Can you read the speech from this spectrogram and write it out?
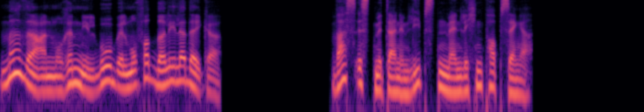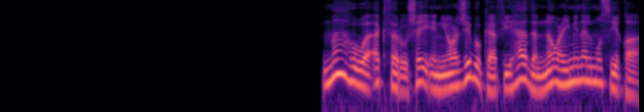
ماذا عن مغني البوب المفضل لديك؟ Was ist mit deinem liebsten männlichen Popsänger? ما هو أكثر شيء يعجبك في هذا النوع من الموسيقى؟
